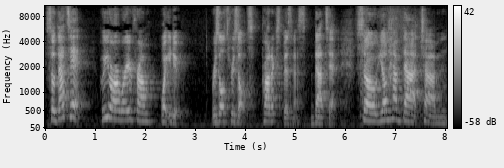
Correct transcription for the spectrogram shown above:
So that's it. Who you are, where you're from, what you do. Results, results. Products, business. That's it. So you'll have that um,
